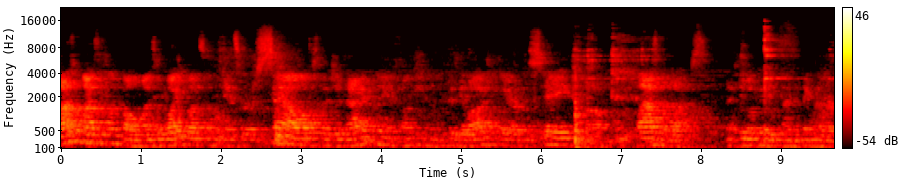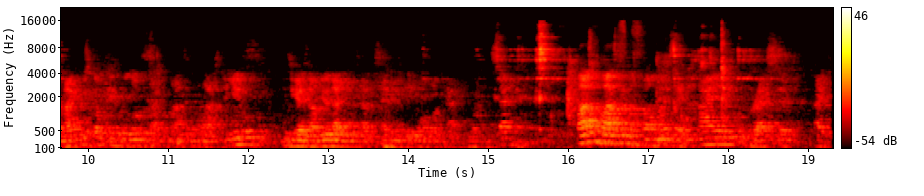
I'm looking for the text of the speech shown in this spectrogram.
Plasmablastic lymphoma is a white blood cell cancer of cells that genetically and functionally physiologically are at the stage of plasmablasts. And if you look at these kinds of things under a microscope, they would look like plasmablast to you. Since you guys don't do that, you just have a second that you won't look at more than a second. Plasmablastic lymphoma is a highly aggressive type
